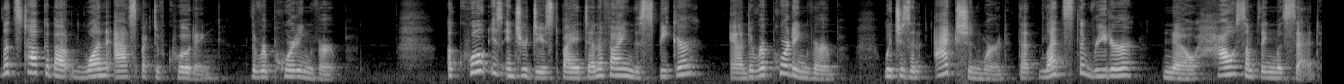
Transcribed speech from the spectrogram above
let's talk about one aspect of quoting, the reporting verb. A quote is introduced by identifying the speaker and a reporting verb, which is an action word that lets the reader know how something was said.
